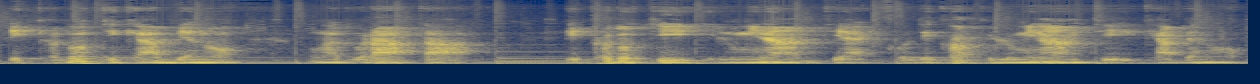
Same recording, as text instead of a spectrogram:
dei prodotti che abbiano una durata, dei prodotti illuminanti, ecco, dei corpi illuminanti che abbiano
